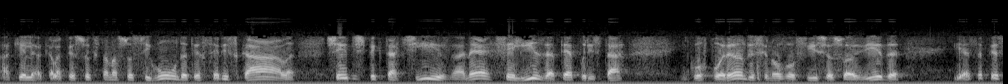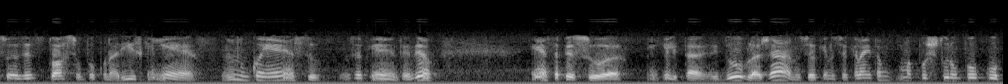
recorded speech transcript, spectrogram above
aquele, aquela pessoa que está na sua segunda, terceira escala, cheio de expectativa, né? Feliz até por estar incorporando esse novo ofício à sua vida. E essa pessoa às vezes torce um pouco o nariz. Quem é? Hum, não conheço, não sei o que, entendeu? É essa pessoa? Quem que ele está? Ele dubla já? Não sei o que, não sei o que lá. Então, uma postura um pouco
